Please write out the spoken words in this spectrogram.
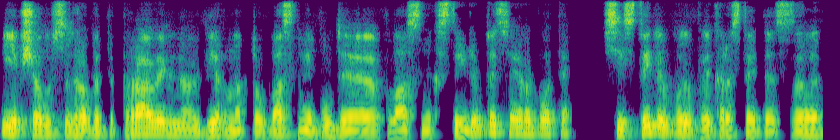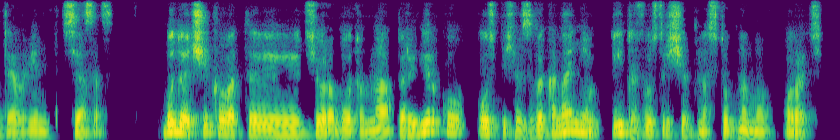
І якщо ви все зробите правильно, вірно, то у вас не буде власних стилів до цієї роботи. Всі стилі ви використаєте з Tailwind CSS. Буду очікувати цю роботу на перевірку, успіхів з виконанням і до зустрічі в наступному уроці.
